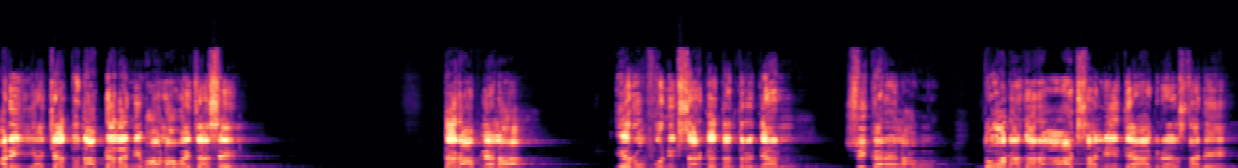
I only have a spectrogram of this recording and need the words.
आणि याच्यातून आपल्याला निभाव लावायचा असेल तर आपल्याला एरोफोनिक्ससारखं तंत्रज्ञान स्वीकारायला हवं. दोन हजार आठ साली त्या ग्रहस्थाने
